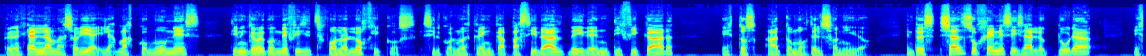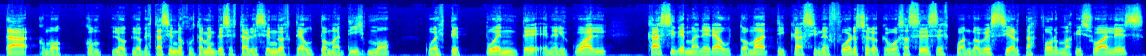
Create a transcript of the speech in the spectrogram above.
pero en general la mayoría y las más comunes tienen que ver con déficits fonológicos, es decir, con nuestra incapacidad de identificar estos átomos del sonido. Entonces, ya en su génesis la lectura está como, lo, que está haciendo justamente es estableciendo este automatismo o este puente en el cual casi de manera automática, sin esfuerzo, lo que vos haces es cuando ves ciertas formas visuales,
